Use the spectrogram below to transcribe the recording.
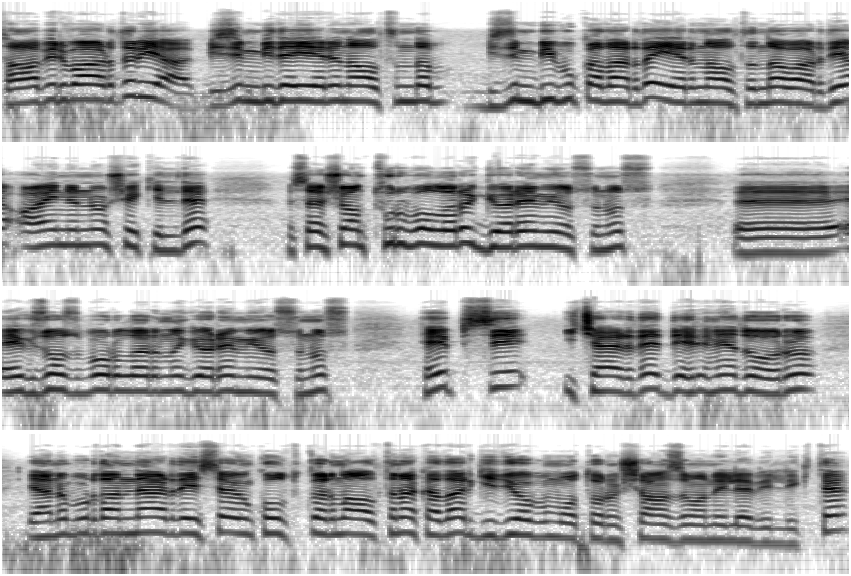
tabir vardır ya bizim bir de yerin altında bizim bir bu kadar da yerin altında var diye. Aynen o şekilde. Mesela şu an turboları göremiyorsunuz. Ee, egzoz borularını göremiyorsunuz. Hepsi içeride derine doğru. Yani buradan neredeyse ön koltukların altına kadar gidiyor bu motorun şanzımanı ile birlikte.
